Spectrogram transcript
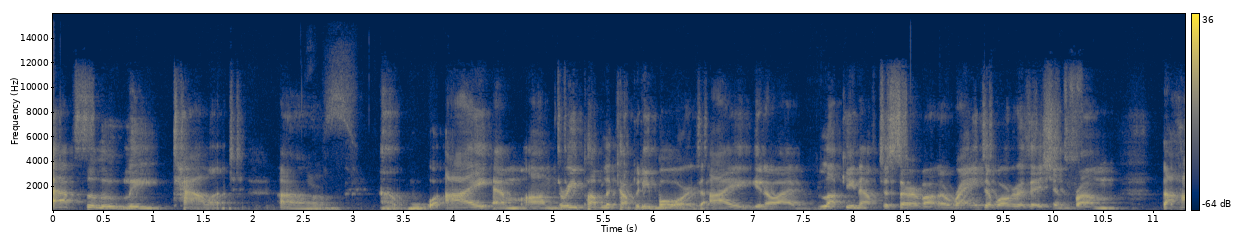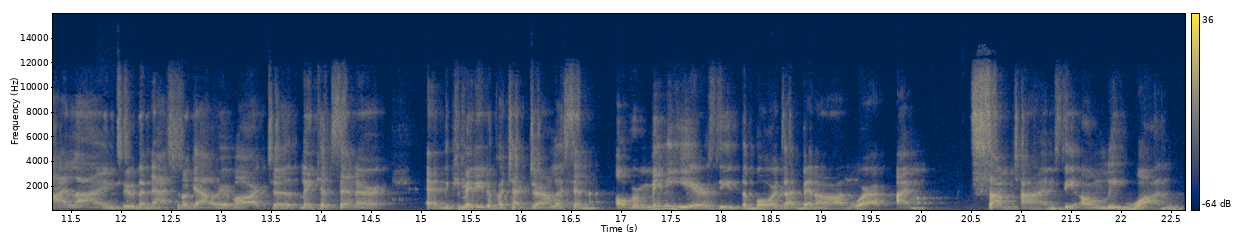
absolutely talent. Um, uh, I am on three public company boards. I, you know, I'm lucky enough to serve on a range of organizations from the High Line to the National Gallery of Art to Lincoln Center and the Committee to Protect Journalists. And over many years, the, the boards I've been on, where I'm sometimes the only one,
